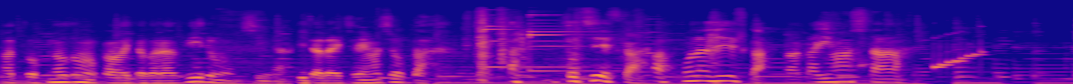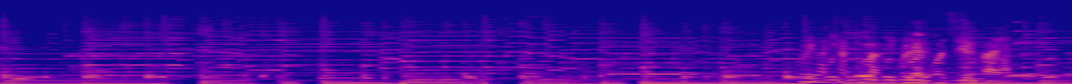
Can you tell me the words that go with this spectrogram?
あと喉も渇いたからビールも欲しいな。いただいちゃいましょうか。あそっちですか。あ同じですか。わかりました。これが100倍これ50倍。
